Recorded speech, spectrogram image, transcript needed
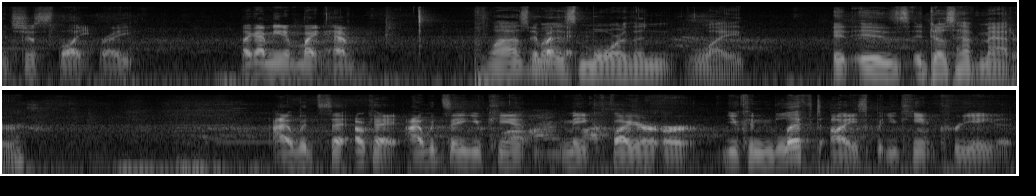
It's just light, right? Like I mean, it might have. Plasma but- is more than light. It is. It does have matter. I would say okay. I would say you can't make fire, or you can lift ice, but you can't create it.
